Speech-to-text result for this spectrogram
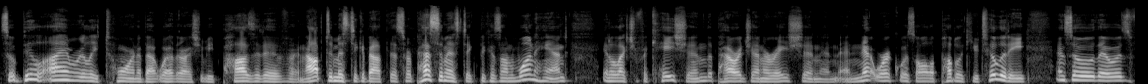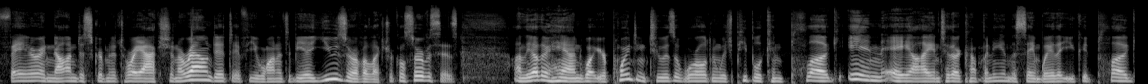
So, Bill, I am really torn about whether I should be positive and optimistic about this or pessimistic because, on one hand, in electrification, the power generation and, and network was all a public utility, and so there was fair and non discriminatory action around it if you wanted to be a user of electrical services. On the other hand, what you're pointing to is a world in which people can plug in AI into their company in the same way that you could plug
